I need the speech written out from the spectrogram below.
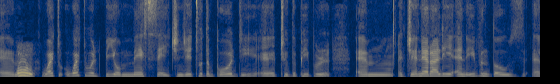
Um, What what would be your message to the body, uh, to the people um, generally, and even those uh,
